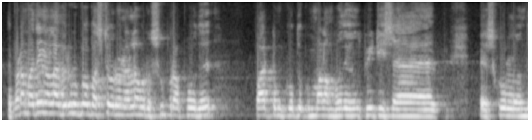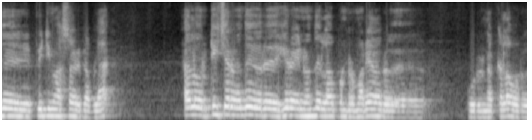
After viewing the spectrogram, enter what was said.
இந்த படம் பார்த்தீங்கன்னா நல்லா விருப்பம் ஃபஸ்ட்டு ஒரு நல்ல ஒரு சூப்பராக போகுது. பாட்டும் கூத்து கும்மாளம் போது வந்து பிடி ஸ்கூலில் வந்து பிடி மாஸ்டர் இருக்காப்புல அதில் ஒரு டீச்சர் வந்து ஒரு ஹீரோயின் வந்து லவ் பண்ணுற மாதிரியே ஒரு ஒரு நக்கலாக ஒரு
